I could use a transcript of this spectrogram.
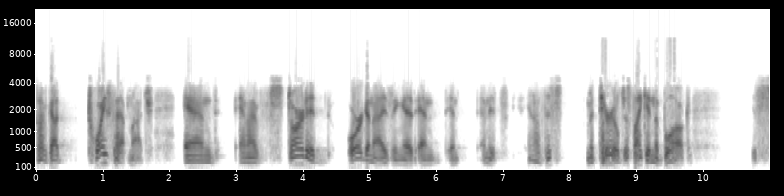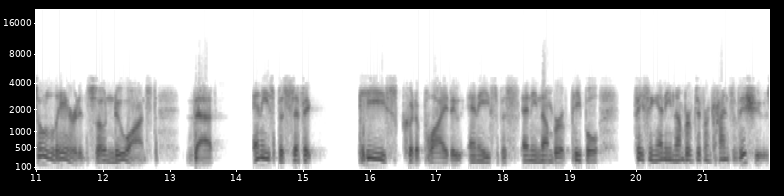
So I've got twice that much. And and I've started organizing it and and and it's you know this material just like in the book is so layered and so nuanced that any specific piece could apply to any any number of people facing any number of different kinds of issues.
